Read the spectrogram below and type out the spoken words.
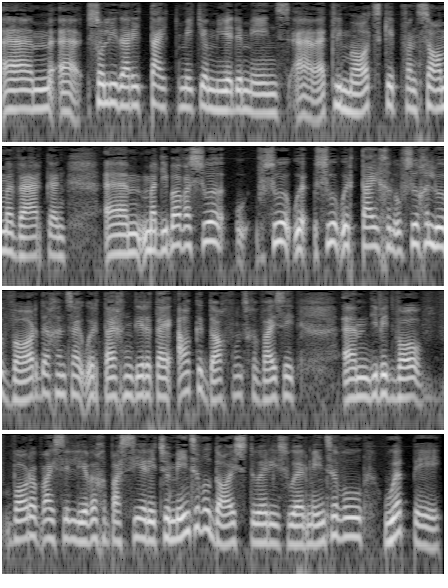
ehm um, uh, solidariteit met jou medemens, eh, 'n uh, klimaatskep van samewerking. Ehm um, Madiba was so so so oortuigend of so geloofwaardig in sy oortuiging deurdat hy elke dag vir ons gewys het ehm um, jy weet waar waarop hy sy lewe gebaseer het. So mense wil daai stories hoor, mense wil hoop hê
